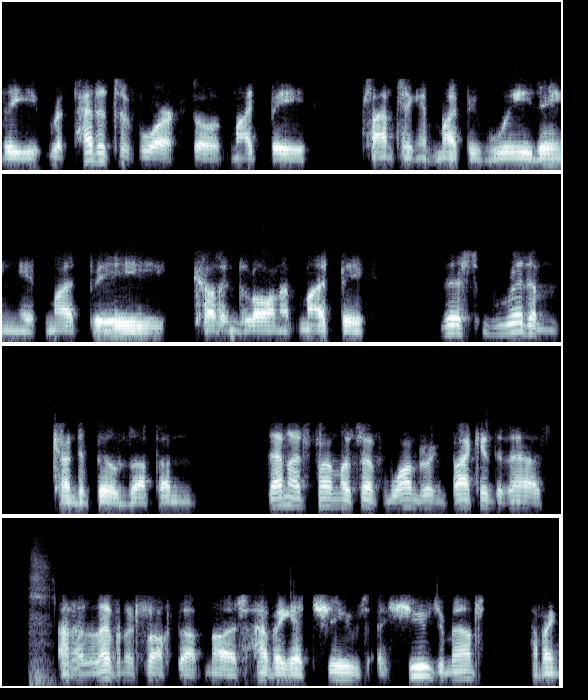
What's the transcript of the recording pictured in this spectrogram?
the repetitive work, so it might be planting, it might be weeding, it might be cutting the lawn, it might be this rhythm kind of builds up. And then I'd find myself wandering back into the house at 11 o'clock that night, having achieved a huge amount, having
